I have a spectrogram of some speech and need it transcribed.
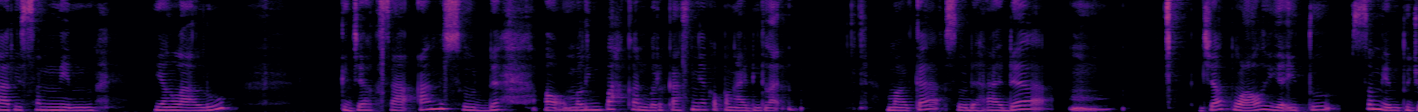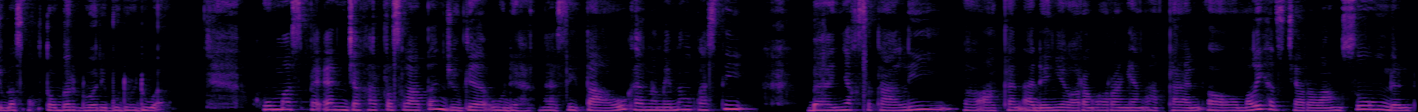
hari Senin yang lalu, kejaksaan sudah oh, melimpahkan berkasnya ke pengadilan maka sudah ada hmm, jadwal yaitu Senin 17 Oktober 2022. Humas PN Jakarta Selatan juga udah ngasih tahu karena memang pasti banyak sekali uh, akan adanya orang-orang yang akan uh, melihat secara langsung dan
